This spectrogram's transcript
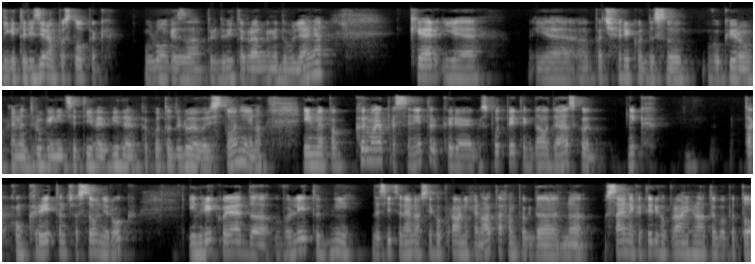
digitaliziran postopek vloge za pridobitev gradbenega dovoljenja, ker je je uh, pač rekel, da so v okviru ene druge inicijative videli, kako to deluje v Estoniji. No? In me pa kar malo presenetilo, ker je gospod Petek dal dejansko nek tak konkreten časovni rok. In rekel je, da v letu dni, da sicer ne na vseh upravnih enotah, ampak da na vsaj nekaterih upravnih enotah bo pa to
